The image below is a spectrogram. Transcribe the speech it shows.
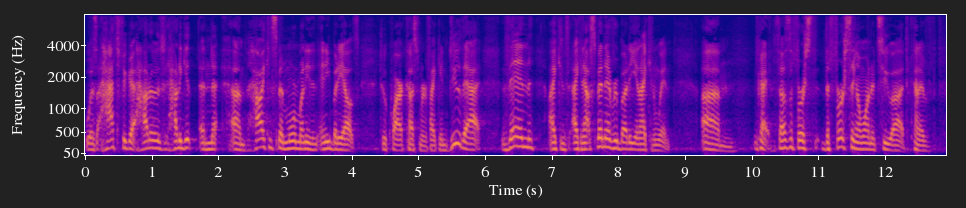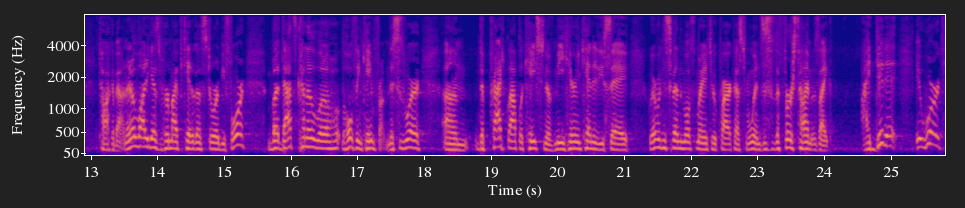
was I had to figure out how to how to get a, um, how I can spend more money than anybody else to acquire a customer. If I can do that, then I can I can outspend everybody and I can win. Um, okay, so that was the first the first thing I wanted to uh, to kind of talk about. And I know a lot of you guys have heard my potato gun story before, but that's kind of where the whole thing came from. This is where um, the practical application of me hearing Kennedy say, whoever can spend the most money to acquire a customer wins. This is the first time it was like, I did it. It worked.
